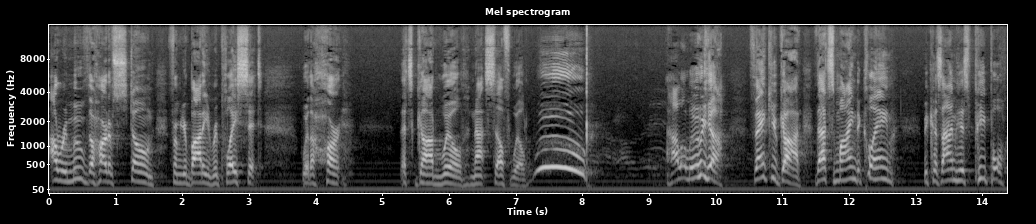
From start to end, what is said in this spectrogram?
I'll remove the heart of stone from your body, and replace it with a heart that's God willed, not self willed. Woo! Hallelujah. Thank you, God. That's mine to claim because I'm his people.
